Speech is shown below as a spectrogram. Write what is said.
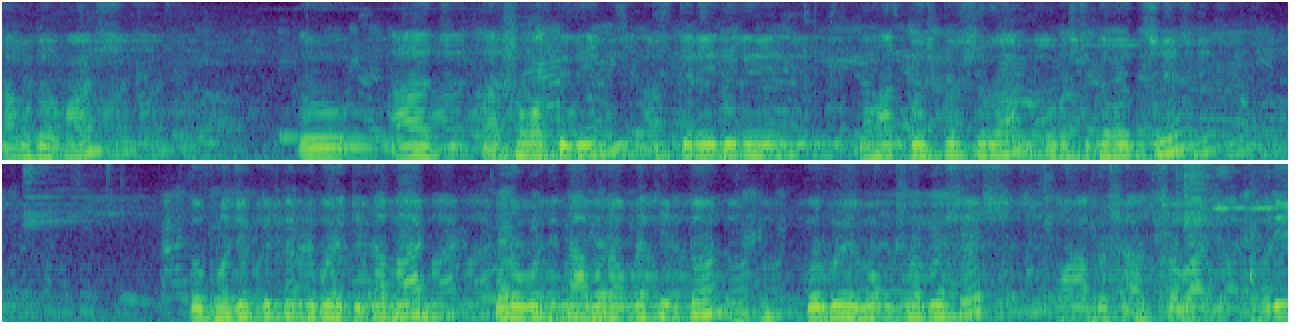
দামোদর মাস। তো আজ তার সমাপ্তি দিন। আজকের এই দিনে মহান বৈষ্ণব সেবা অনুষ্ঠিত হচ্ছে। তো ভজন কীর্তনের পরে গীতা পাঠ পরবর্তীতে আবার আমরা কীর্তন করব এবং সর্বশেষ মহাপ্রসাদ সবার হরি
